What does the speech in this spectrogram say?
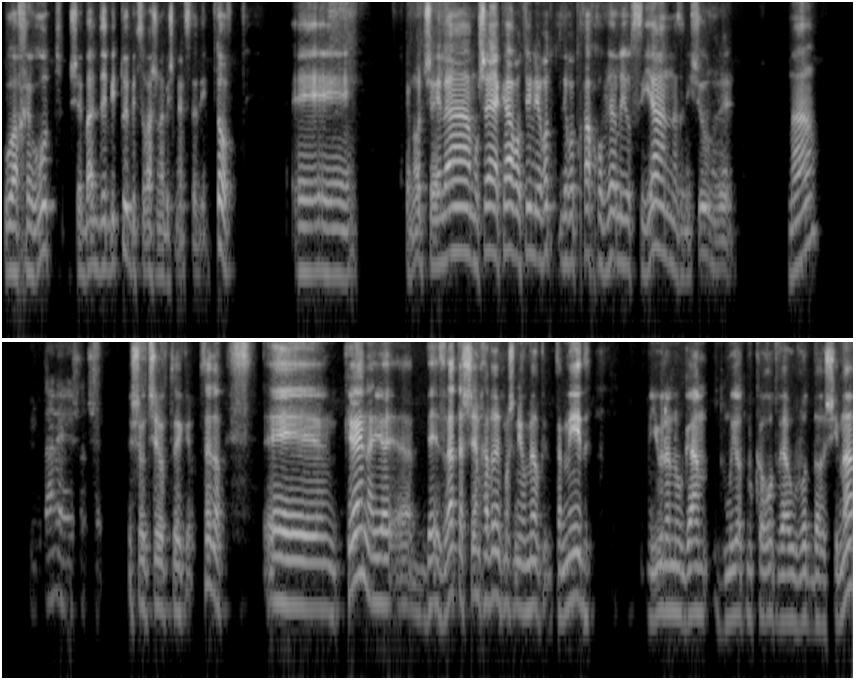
הוא החירות שבא לידי ביטוי בצורה שונה בשני הצדדים. טוב, כן, עוד שאלה, משה היקר, רוצים לראות, לראותך חובר ליוסיאן, אז אני שוב, אה, מה? יש עוד שאלות, אה, בסדר. כן, בעזרת השם חברים, כמו שאני אומר תמיד, יהיו לנו גם דמויות מוכרות ואהובות ברשימה,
